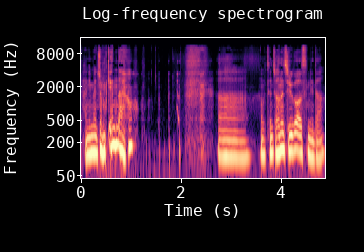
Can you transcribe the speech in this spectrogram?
아니면 좀 깼나요? 아, 아무튼 저는 즐거웠습니다.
